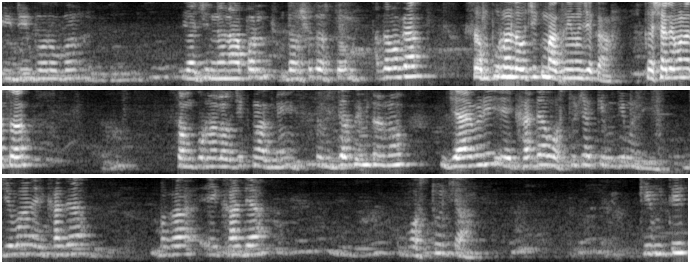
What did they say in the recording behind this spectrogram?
ईडी बरोबर या चिन्हानं आपण दर्शवत असतो. आता बघा संपूर्ण लवचिक मागणी म्हणजे का? कशाला म्हणायचं? संपूर्ण लवचिक मागणी. तर विद्यार्थी मित्रांनो ज्यावेळी एखाद्या वस्तूच्या किमतीमध्ये जेव्हा एखाद्या बघा एखाद्या वस्तूच्या किमतीत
